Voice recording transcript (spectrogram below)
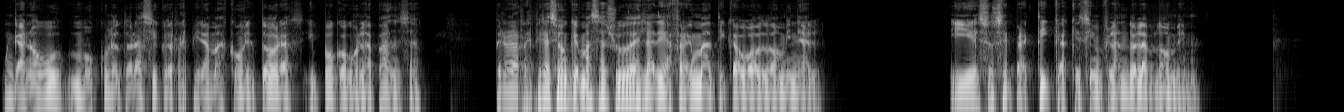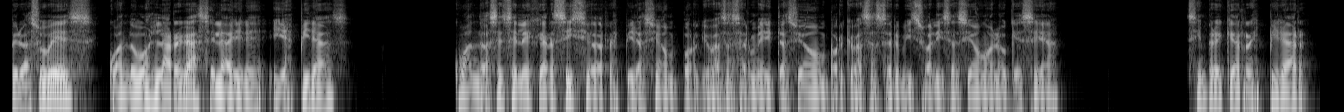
ganó músculo torácico y respira más con el tórax y poco con la panza. Pero la respiración que más ayuda es la diafragmática o abdominal. Y eso se practica, que es inflando el abdomen. Pero a su vez, cuando vos largás el aire y expirás, cuando haces el ejercicio de respiración, porque vas a hacer meditación, porque vas a hacer visualización o lo que sea, siempre hay que respirar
